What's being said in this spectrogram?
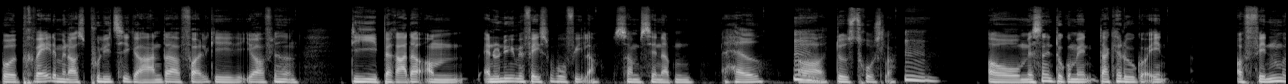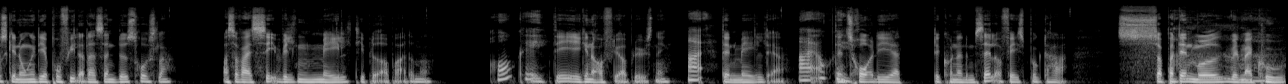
både private, men også politikere og andre folk i, i offentligheden, de beretter om anonyme Facebook-profiler, som sender dem had Mm. og dødstrusler. Mm. Og med sådan et dokument, der kan du gå ind og finde måske nogle af de her profiler, der er sendt dødstrusler, og så faktisk se, hvilken mail de er blevet oprettet med. Okay. Det er ikke en offentlig opløsning, Nej. den mail der. Ej, okay. Den tror de, at det kun er dem selv og Facebook, der har. Så på den måde vil man kunne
